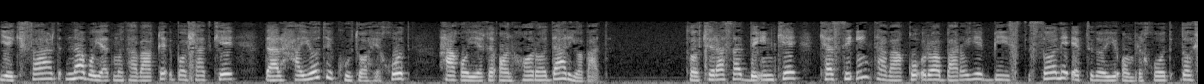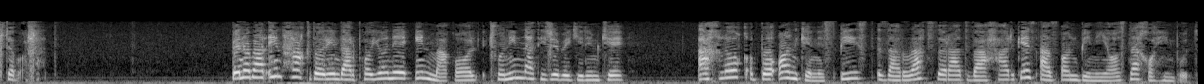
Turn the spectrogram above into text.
یک فرد نباید متوقع باشد که در حیات کوتاه خود حقایق آنها را دریابد. تا چه رسد به اینکه کسی این توقع را برای 20 سال ابتدایی عمر خود داشته باشد. بنابراین حق داریم در پایان این مقال چنین نتیجه بگیریم که اخلاق با آن که نسبی است ضرورت دارد و هرگز از آن بینیاز نخواهیم بود.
